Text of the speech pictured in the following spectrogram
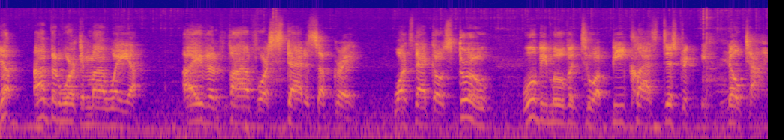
Yep, I've been working my way up. I even filed for a status upgrade. Once that goes through, we'll be moving to a B-class district in no time.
